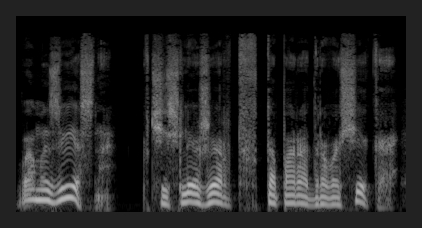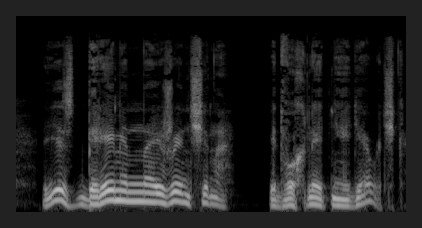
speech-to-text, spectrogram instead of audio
Вам известно, в числе жертв топора дровосека есть беременная женщина и двухлетняя девочка.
